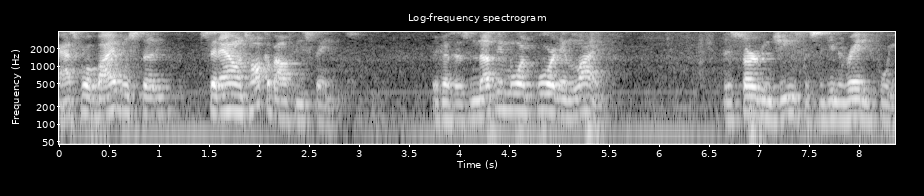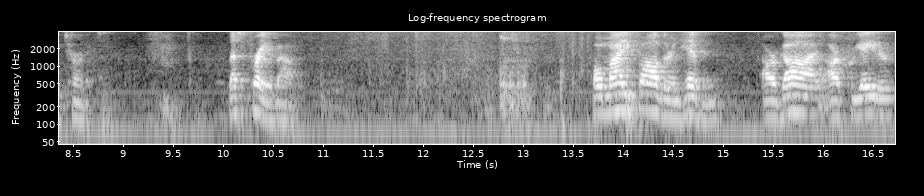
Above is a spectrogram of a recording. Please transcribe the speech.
ask for a Bible study, sit down and talk about these things. Because there's nothing more important in life than serving Jesus and getting ready for eternity. Let's pray about it. Almighty Father in heaven, our God, our Creator,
